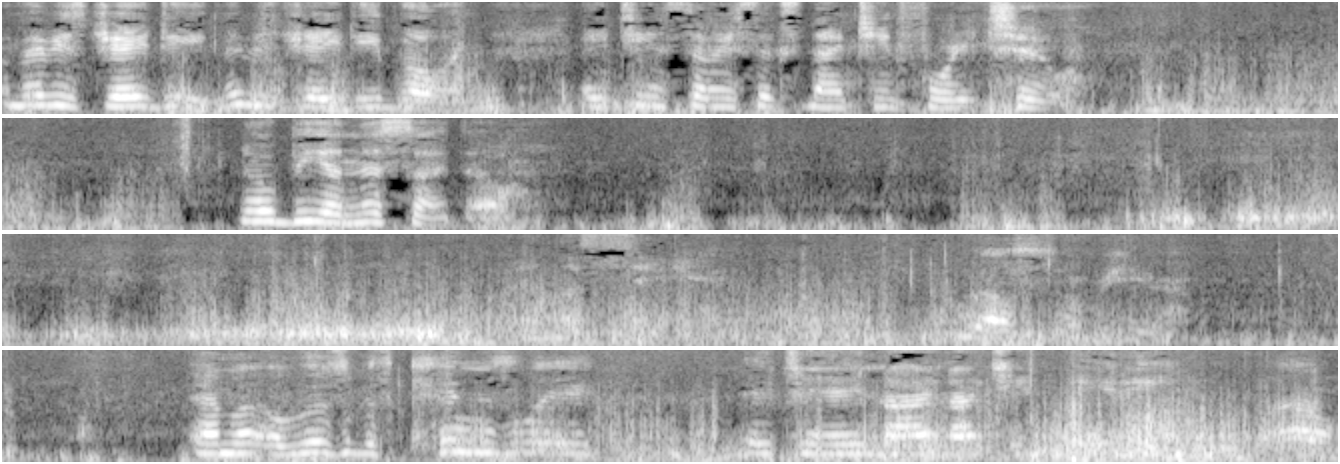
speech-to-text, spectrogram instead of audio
Or maybe it's J.D. Maybe it's J.D. Bowen, 1876-1942. No B on this side though. And let's see. Who else is over here? Emma Elizabeth Kingsley, 1889-1980. Wow.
